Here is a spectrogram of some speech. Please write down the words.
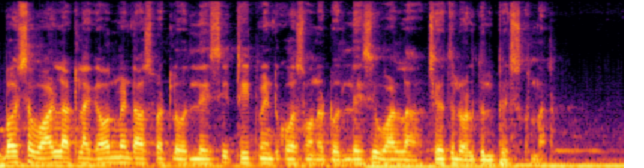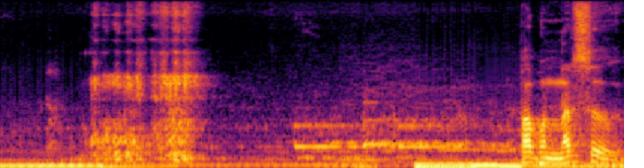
బహుశా వాళ్ళు అట్లా గవర్నమెంట్ హాస్పిటల్ వదిలేసి ట్రీట్మెంట్ కోసం అన్నట్టు వదిలేసి వాళ్ళ చేతులు వాళ్ళు దులిపేసుకున్నారు. పాపం నర్సు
